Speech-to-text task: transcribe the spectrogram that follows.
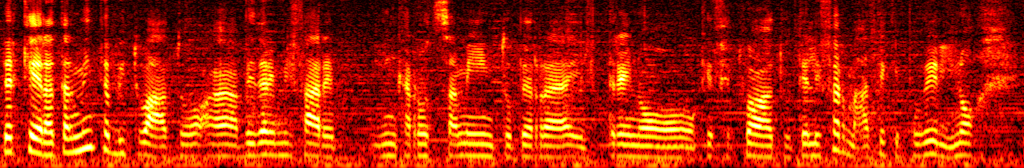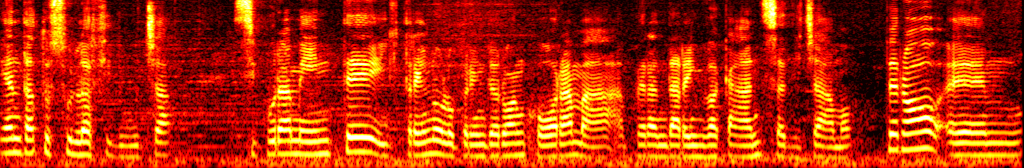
Perché era talmente abituato a vedermi fare l'incarrozzamento per il treno che effettuava tutte le fermate che poverino è andato sulla fiducia Sicuramente il treno lo prenderò ancora, ma per andare in vacanza, diciamo. Però ehm,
